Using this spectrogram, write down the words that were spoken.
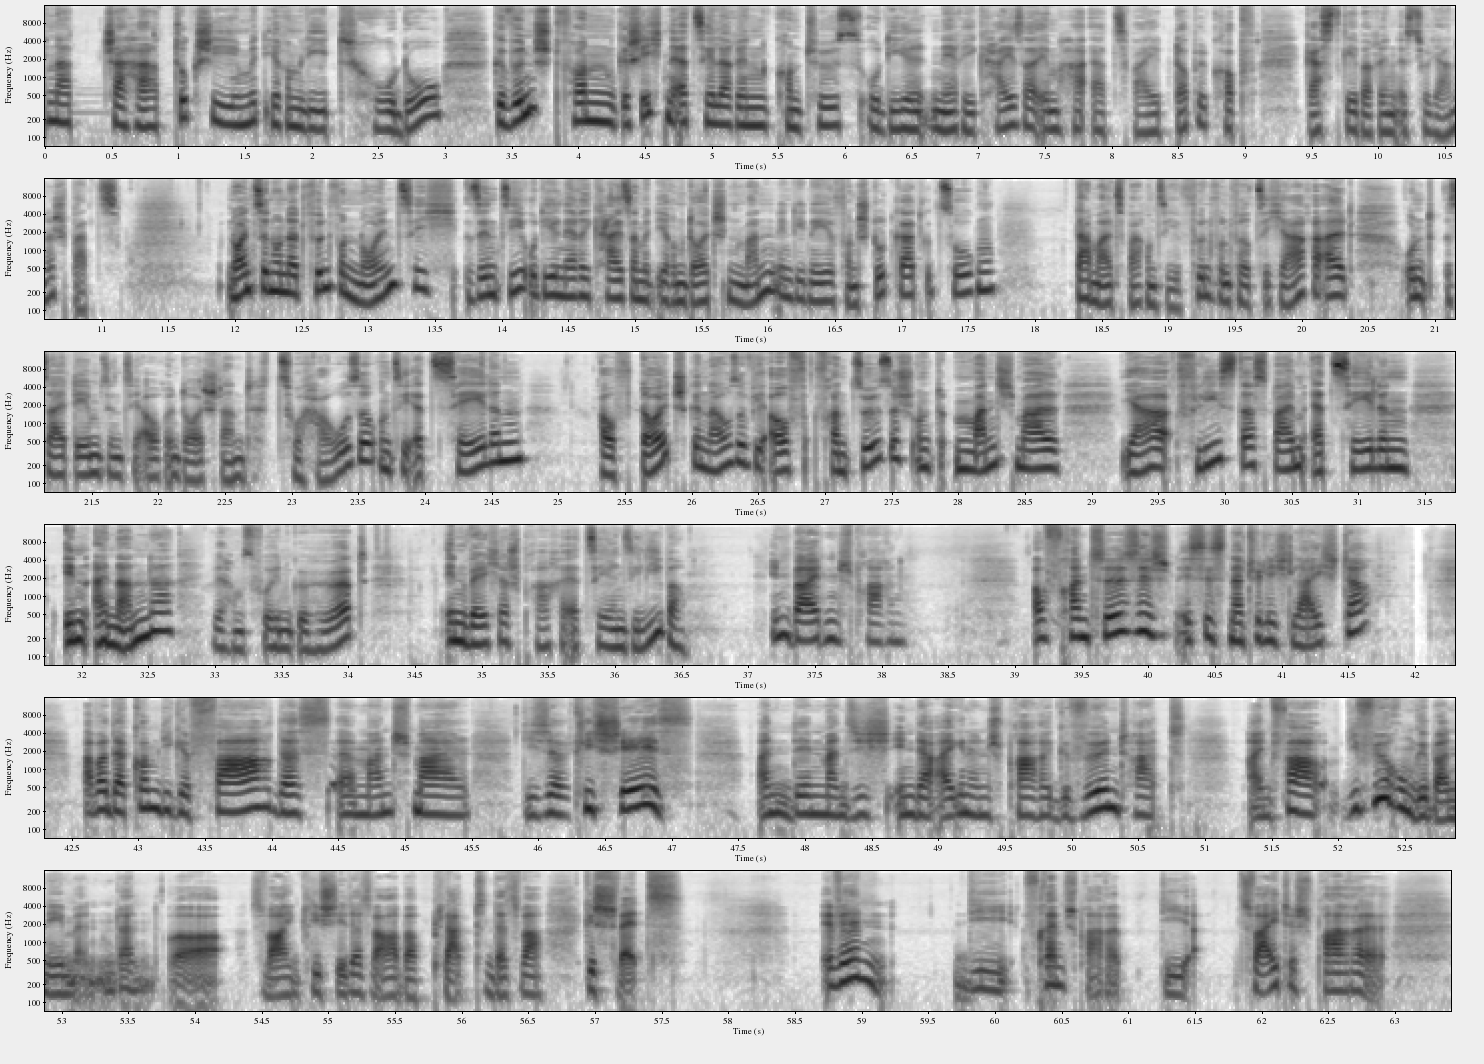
Purna Chahar-Tukshi mit ihrem Lied Rodo, gewünscht von Geschichtenerzählerin Conteuse Odile Neri Kaiser im HR2 Doppelkopf. Gastgeberin ist Juliane Spatz. 1995 sind Sie, Odile Neri Kaiser, mit Ihrem deutschen Mann in die Nähe von Stuttgart gezogen. Damals waren Sie 45 Jahre alt und seitdem sind Sie auch in Deutschland zu Hause und Sie erzählen auf Deutsch genauso wie auf Französisch und manchmal, ja, fließt das beim Erzählen ineinander. Wir haben es vorhin gehört. In welcher Sprache erzählen Sie lieber? In beiden Sprachen. Auf Französisch ist es natürlich leichter, aber da kommt die Gefahr, dass äh, manchmal diese Klischees, an denen man sich in der eigenen Sprache gewöhnt hat, einfach die Führung übernehmen und dann oh, war ein Klischee, das war aber platt und das war Geschwätz. Wenn die Fremdsprache, die zweite Sprache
